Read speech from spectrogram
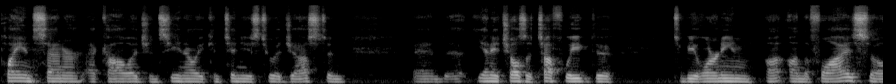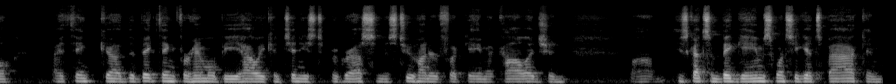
playing center at college and seeing how he continues to adjust. And and uh, the NHL is a tough league to to be learning on, the fly. So. I think uh, the big thing for him will be how he continues to progress in his 200 foot game at college and um, he's got some big games once he gets back, and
